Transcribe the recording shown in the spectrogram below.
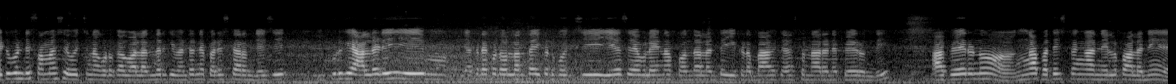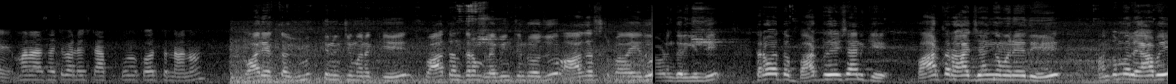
ఎటువంటి సమస్య వచ్చినా కూడా వాళ్ళందరికీ వెంటనే పరిష్కారం చేసి ఇప్పటికీ ఆల్రెడీ ఎక్కడెక్కడ వాళ్ళంతా ఇక్కడికి వచ్చి ఏ సేవలైనా పొందాలంటే ఇక్కడ బాగా చేస్తున్నారనే పేరుంది. ఆ పేరును ఇంకా పటిష్టంగా నిలపాలని మన సచివాలయ స్టాఫ్ కోరుతున్నాను. వారి యొక్క విముక్తి నుంచి మనకి స్వాతంత్రం లభించిన రోజు ఆగస్టు పదహైదు అవడం జరిగింది. తర్వాత భారతదేశానికి భారత రాజ్యాంగం అనేది పంతొమ్మిది వందల యాభై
